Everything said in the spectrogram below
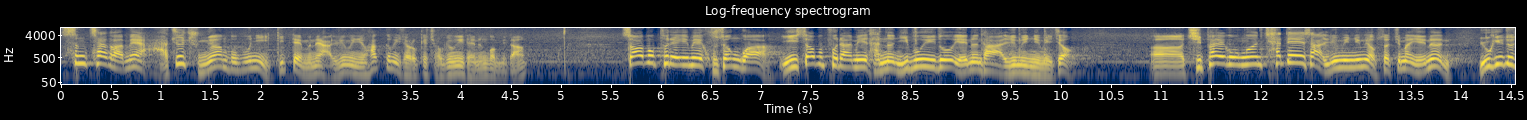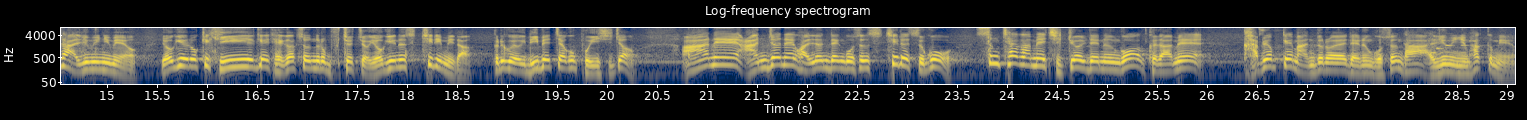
승차감에 아주 중요한 부분이 있기 때문에 알루미늄 합금이 저렇게 적용이 되는 겁니다. 서브 프레임의 구성과 이 서브 프레임이 닿는 이 부위도 얘는 다 알루미늄이죠. 어, G80은 차대에서 알루미늄이 없었지만 얘는 여기도 다 알루미늄이에요. 여기 이렇게 길게 대각선으로 붙였죠. 여기는 스틸입니다. 그리고 여기 리벳 자국 보이시죠? 안에 안전에 관련된 곳은 스틸을 쓰고 승차감에 직결되는 거, 그 다음에 가볍게 만들어야 되는 곳은 다 알루미늄 합금이에요.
